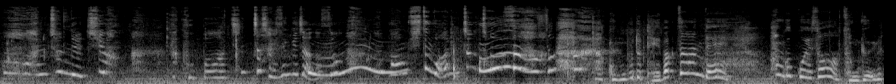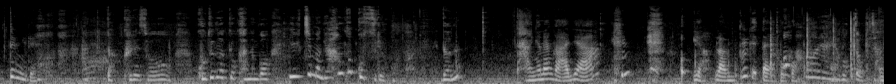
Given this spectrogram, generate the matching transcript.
어, 완전 내 취향. 야, 그 오빠 진짜 잘생기지 않았어? 음. 맘씨도 완전 천사. 야, 공부도 대박 잘한대. 한국고에서 전교 1등이래. 나 그래서 고등학교 가는 거 일지망에 한국고 쓰려고. 너는? 당연한 거 아니야. 어, 야, 라면 불겠다, 이거. 어, 어, 야, 야, 먹자, 먹자.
